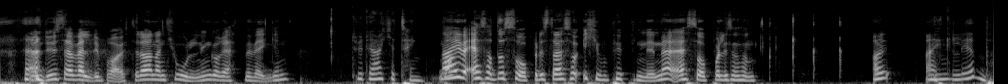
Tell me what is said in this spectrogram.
Men du ser veldig bra ut i dag. Den kjolen din går rett med veggen. Du, det har jeg ikke tenkt på. Nei, jeg satt og så på det i. Jeg så ikke på puppene dine. Jeg så på liksom sånn Ekkel lyd.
